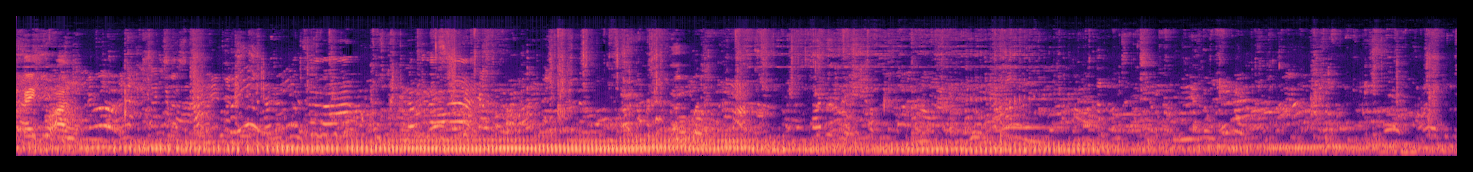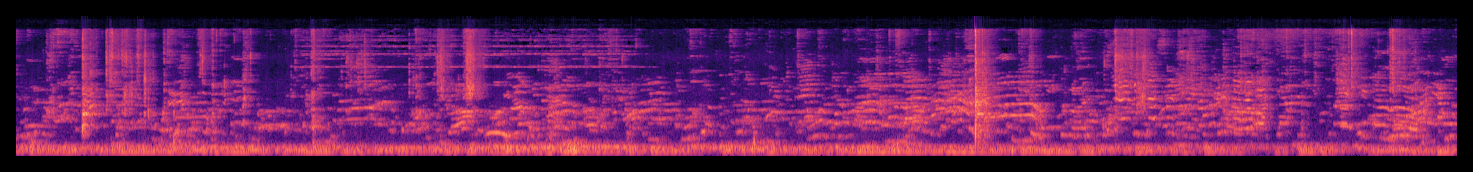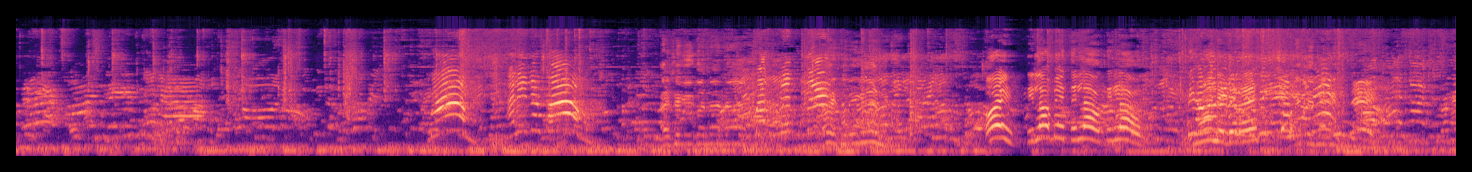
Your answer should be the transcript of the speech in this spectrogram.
Kay Kuan. Ay, sige ko na na. Ay, tulingan. Oy, tilaw be, tilaw, tilaw. Ano ni dire?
